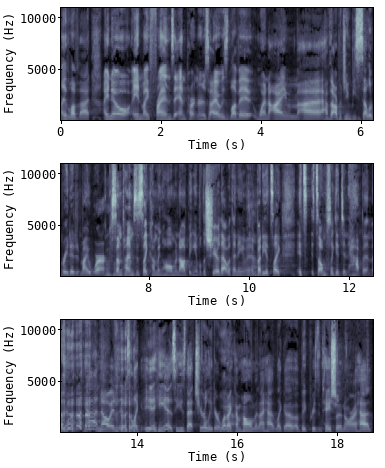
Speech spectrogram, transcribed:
I love that. I know in my friends and partners, I always love it when I'm uh, have the opportunity to be celebrated in my work. Mm-hmm. Sometimes it's like coming home and not being able to share that with anybody. It's like it's it's almost like it didn't happen. yeah, no, and it's like he is. He's that cheerleader. When I come home and I had like a, a big presentation or I had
